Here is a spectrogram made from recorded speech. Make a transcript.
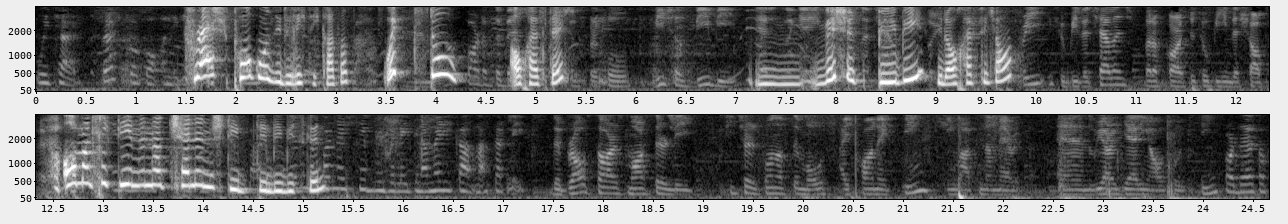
which are Fresh Coco on the guitar, Trash Poco sieht richtig krass aus. Wix du. Auch heftig. Cool. Vicious Bibi. Sieht auch heftig aus. free if you beat the challenge, but of course it will be in the shop. after. Oh, man kriegt den in der Challenge, die, den Bibi-Skin. the Brawl Stars Master League features one of the most iconic teams in Latin America, and we are getting also skins for that, of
